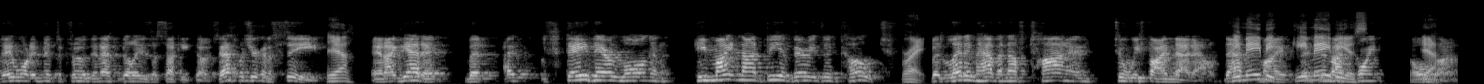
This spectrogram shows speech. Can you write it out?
they won't admit the truth, and that's Billy is a sucky coach. That's what you're going to see. Yeah, and I get it, but I stay there long and he might not be a very good coach. Right. But let him have enough time till we find that out. That's he may my, be. He may be a point. Hold yeah. on.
